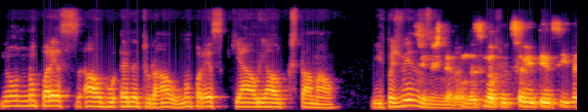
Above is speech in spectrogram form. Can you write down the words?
Não, não parece algo anatural, não parece que há ali algo que está mal. E depois vezes. É mas uma produção intensiva,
